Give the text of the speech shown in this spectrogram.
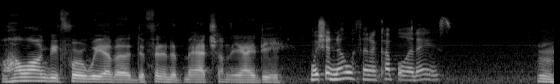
Well, how long before we have a definitive match on the ID? We should know within a couple of days. Hmm.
